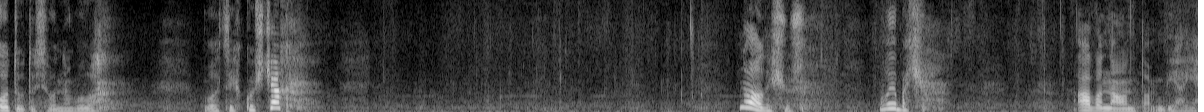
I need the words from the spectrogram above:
Отут ось вона була. В оцих кущах. Ну, але що ж, вибач. А вона он там бігає.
